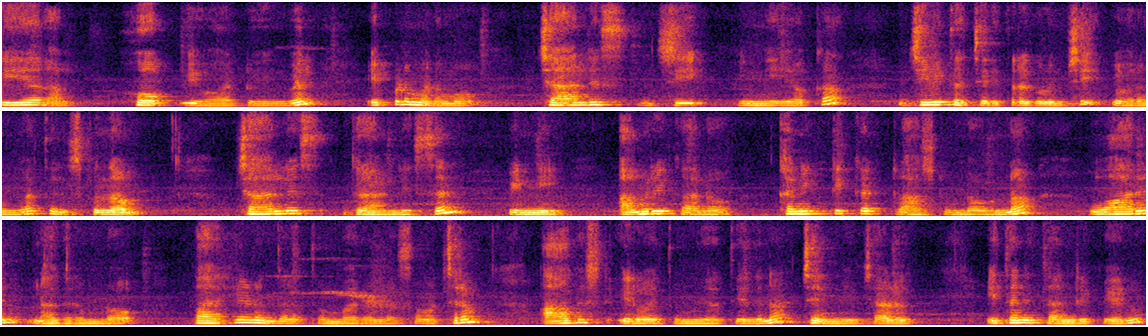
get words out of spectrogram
Dear all hope you are doing well ఇప్పుడు మనము చార్లెస్ జి పిన్ని యొక్క జీవిత చరిత్ర గురించి వివరంగా తెలుసుకుందాం. చార్లెస్ గ్రాండిసన్ పిన్ని అమెరికాలో కనెక్టికట్ రాష్ట్రంలో ఉన్న వారెన్ నగరంలో పదిహేడు వందల తొంభై రెండవ సంవత్సరం ఆగస్ట్ ఇరవై తొమ్మిదవ తేదీన జన్మించాడు. ఇతని తండ్రి పేరు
